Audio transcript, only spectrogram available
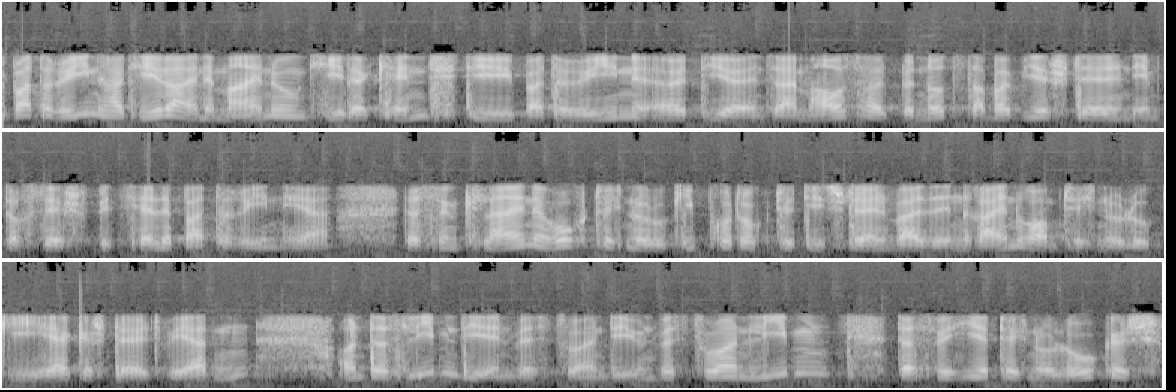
Zu Batterien hat jeder eine Meinung, jeder kennt die Batterien, äh, die er in seinem Haushalt benutzt, aber wir stellen eben doch sehr spezielle Batterien her. Das sind kleine Hochtechnologieprodukte, die stellenweise in Reinraumtechnologie hergestellt werden und das lieben die Investoren. Die Investoren lieben, dass wir hier technologisch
